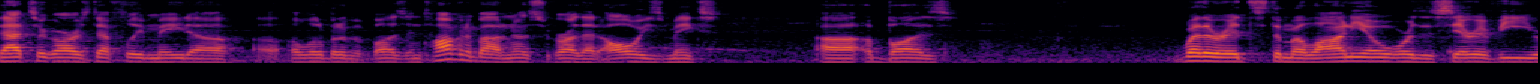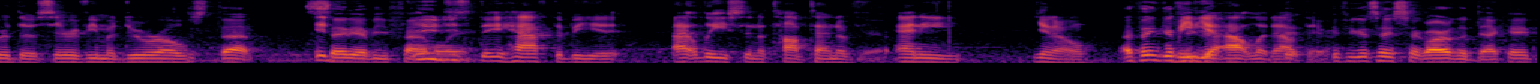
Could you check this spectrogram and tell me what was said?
that cigar has definitely made a, a, a little bit of a buzz. And talking about another cigar that always makes uh, a buzz, whether it's the Melanio or the Serie V or the Serie V Maduro, Just that Serie V family. you just, they have to be at least in the top 10 of Yeah. any, you know, I think if media could, outlet out i- there. If you could say cigar of the decade,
